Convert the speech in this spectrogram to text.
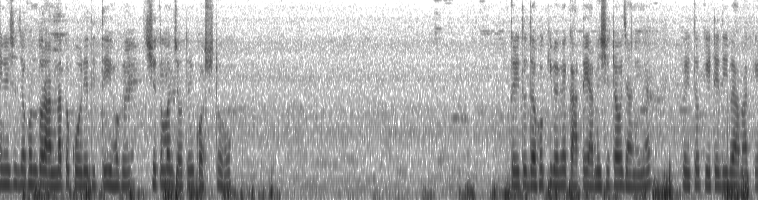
এনেছে যখন তো রান্না তো করে দিতেই হবে, সে তোমার যতই কষ্ট হোক। তো এই তো দেখো কীভাবে কাটে, আমি সেটাও জানি না। তো এই তো কেটে দিবে আমাকে।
